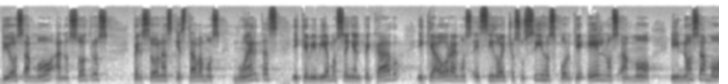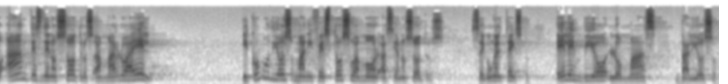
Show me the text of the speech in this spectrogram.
Dios amó a nosotros, personas que estábamos muertas y que vivíamos en el pecado y que ahora hemos sido hechos sus hijos porque Él nos amó y nos amó antes de nosotros amarlo a Él. ¿Y cómo Dios manifestó su amor hacia nosotros? Según el texto, Él envió lo más valioso.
